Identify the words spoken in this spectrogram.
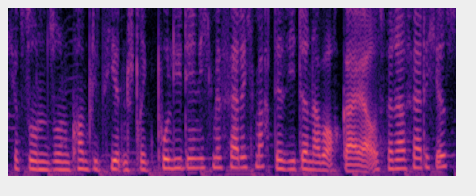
Ich habe so einen, so einen komplizierten Strickpulli, den ich mir fertig mache. Der sieht dann aber auch geil aus, wenn er fertig ist.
